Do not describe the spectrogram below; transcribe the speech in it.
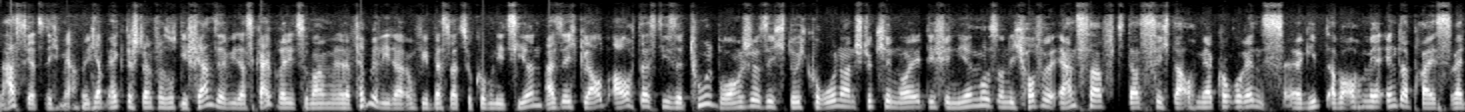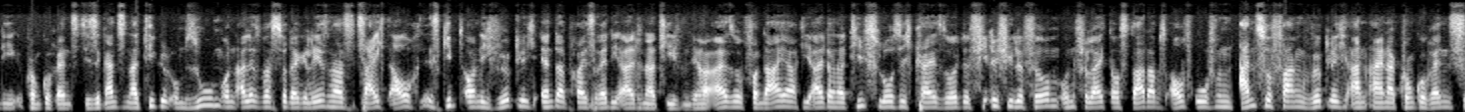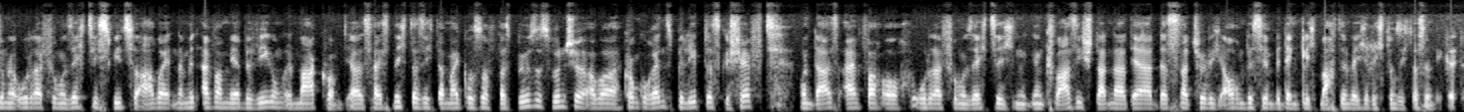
Hast du jetzt nicht mehr. Ich habe hektisch dann versucht, die Fernseher wieder Skype-ready zu machen, mit der Family da irgendwie besser zu kommunizieren. Also ich glaube auch, dass diese Tool-Branche sich durch Corona ein Stückchen neu definiert definieren muss. Und ich hoffe ernsthaft, dass sich da auch mehr Konkurrenz ergibt, aber auch mehr Enterprise-Ready-Konkurrenz. Diese ganzen Artikel um Zoom und alles, was du da gelesen hast, zeigt auch, es gibt auch nicht wirklich Enterprise-Ready-Alternativen. Ja, also von daher, die Alternativlosigkeit sollte viele, viele Firmen und vielleicht auch Startups aufrufen, anzufangen, wirklich an einer Konkurrenz zu einer O365 Suite zu arbeiten, damit einfach mehr Bewegung im Markt kommt. Ja, das heißt nicht, dass ich da Microsoft was Böses wünsche, aber Konkurrenz belebt das Geschäft und da ist einfach auch O365 natürlich ein, ein Quasi-Standard, der das natürlich auch ein bisschen bedenklich macht, in welche Richtung sich das entwickelt.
